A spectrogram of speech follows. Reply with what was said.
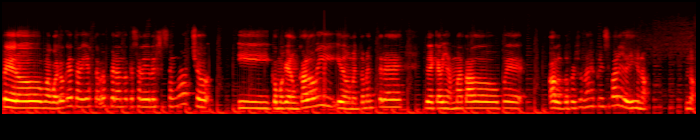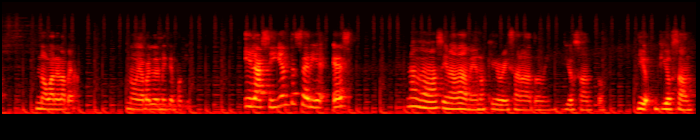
Pero me acuerdo que todavía estaba esperando que saliera el season 8 y como que nunca lo vi y de momento me enteré de que habían matado pues a los dos personajes principales y yo dije, no, no, no vale la pena. No voy a perder mi tiempo aquí. Y la siguiente serie es nada más y nada menos que Grey's Anatomy. Dios santo. Dios, Dios santo.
